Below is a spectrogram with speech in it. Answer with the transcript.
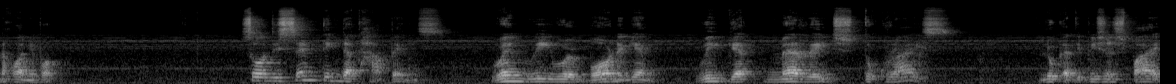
Nakuha niyo po? So the same thing that happens when we were born again, we get marriage to Christ. Look at Ephesians 5,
